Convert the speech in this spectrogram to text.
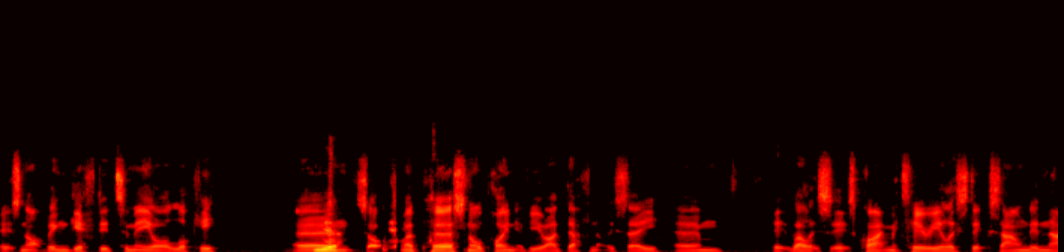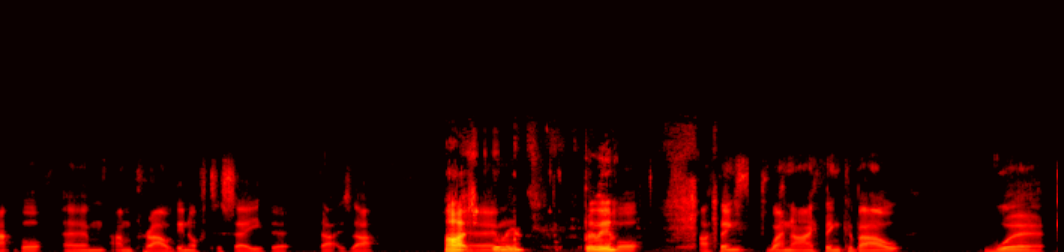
it's not been gifted to me or lucky. Um, yeah. So, from a personal point of view, I'd definitely say, um, it, well, it's it's quite materialistic sounding that, but um, I'm proud enough to say that that is that. Oh, it's Um, brilliant, brilliant. But I think when I think about work,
